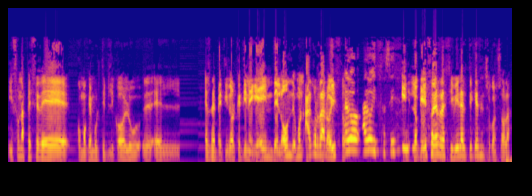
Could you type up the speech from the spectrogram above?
hizo una especie de. como que multiplicó el, el, el repetidor que tiene Game de Londres. Bueno, algo raro hizo. Algo, algo hizo, sí. Y lo que hizo es recibir el ticket en su consola.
